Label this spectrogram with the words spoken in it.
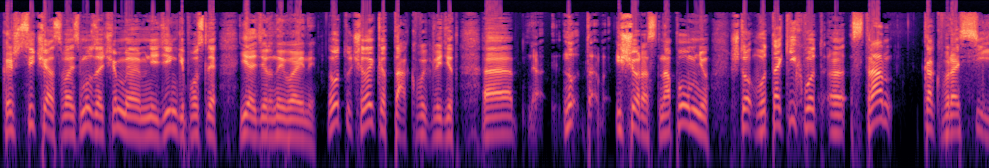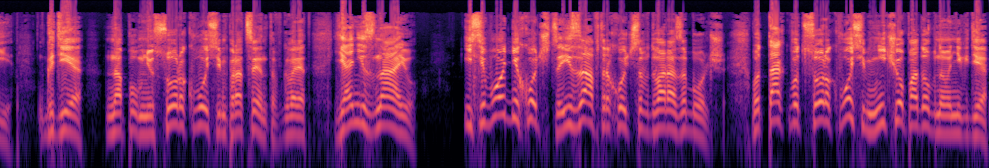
Конечно, сейчас возьму. Зачем мне деньги после ядерной войны? Вот у человека так выглядит. А, ну, еще раз напомню, что вот таких вот стран как в России, где, напомню, 48% говорят, я не знаю, и сегодня хочется, и завтра хочется в два раза больше. Вот так вот 48, ничего подобного нигде.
